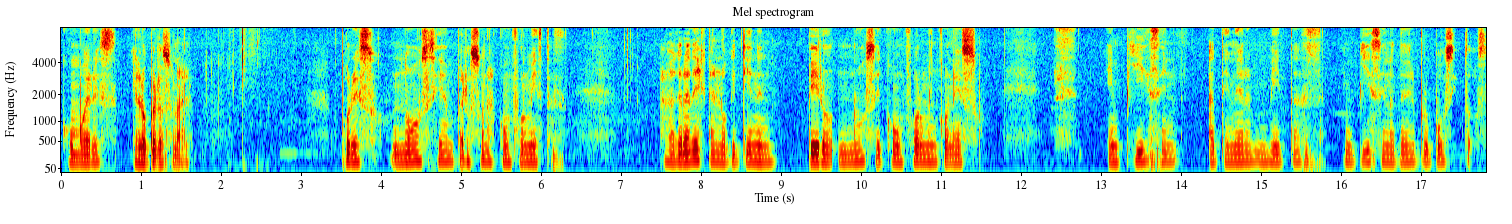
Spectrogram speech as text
como eres en lo personal. Por eso, no sean personas conformistas. Agradezcan lo que tienen, pero no se conformen con eso. Empiecen a tener metas, empiecen a tener propósitos.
